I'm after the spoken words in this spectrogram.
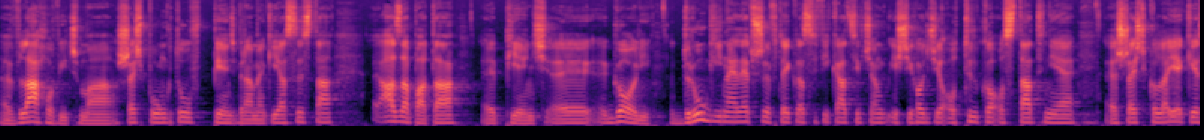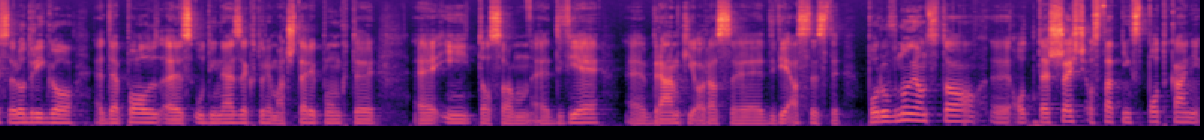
Wlachowicz ma 6 punktów, 5 bramek i asysta, a Zapata 5 e, goli. Drugi najlepszy w tej klasyfikacji, w ciągu, jeśli chodzi o tylko ostatnie 6 kolejek, jest Rodrigo De Paul e, z Udinese, który ma 4 punkty e, i to są dwie bramki oraz dwie asysty. Porównując to o te 6 ostatnich spotkań,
